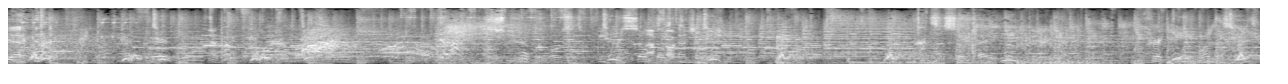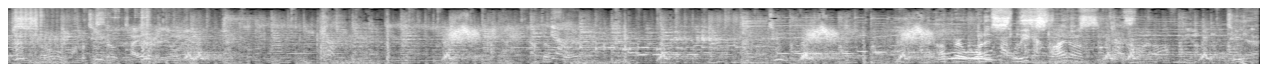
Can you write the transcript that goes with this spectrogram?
Yeah. Yep. so close. So close. This is so tight. There you go. For a game one, these guys are so, so tight already. Out there Upper, what a sleek slide off. Slide off the Yeah.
